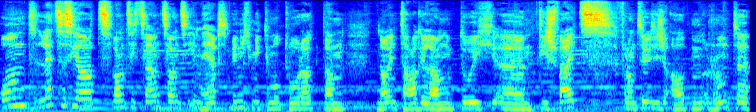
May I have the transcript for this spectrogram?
Und letztes Jahr 2022 im Herbst bin ich mit dem Motorrad dann neun Tage lang durch äh, die Schweiz, französische Alpen runter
